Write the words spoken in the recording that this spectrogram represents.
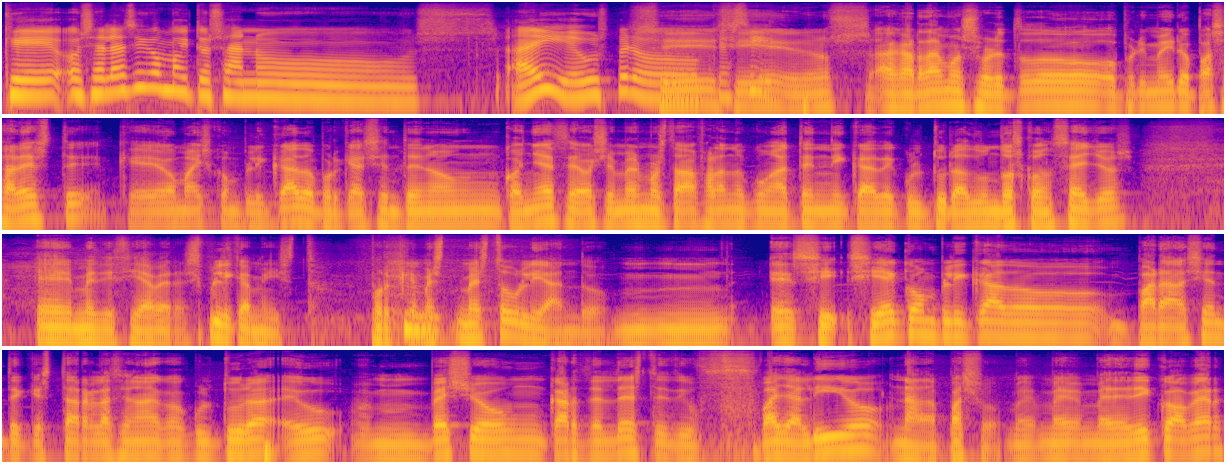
que oxalá siga moitos anos aí, eu espero sí, que sí. Sí, nos agardamos sobre todo o primeiro pasar este, que é o máis complicado porque a xente non coñece, hoxe mesmo estaba falando cunha técnica de cultura dun dos concellos e eh, me dicía, a ver, explícame isto. Porque me, me estou liando. Mm, mm, eh, si, si é complicado para a xente que está relacionada coa cultura, eu mm, vexo un cartel deste e digo, vaya lío, nada, paso. Me, me, me dedico a ver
